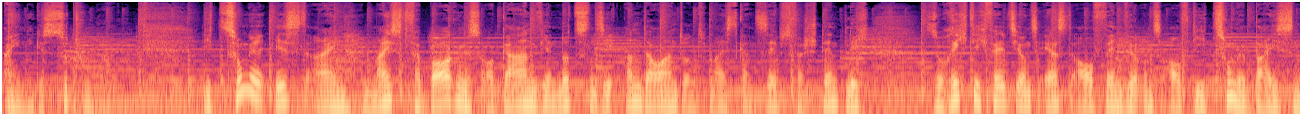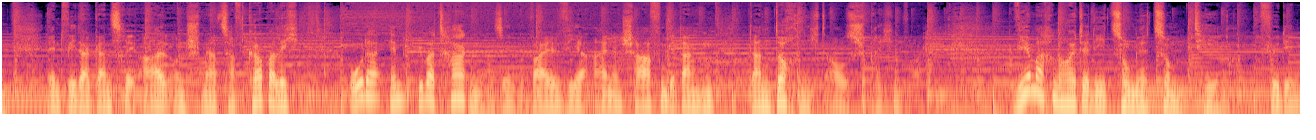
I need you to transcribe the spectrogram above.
einiges zu tun haben. Die Zunge ist ein meist verborgenes Organ. Wir nutzen sie andauernd und meist ganz selbstverständlich. So richtig fällt sie uns erst auf, wenn wir uns auf die Zunge beißen, entweder ganz real und schmerzhaft körperlich oder im übertragenen Sinn, weil wir einen scharfen Gedanken dann doch nicht aussprechen wollen. Wir machen heute die Zunge zum Thema. Für den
